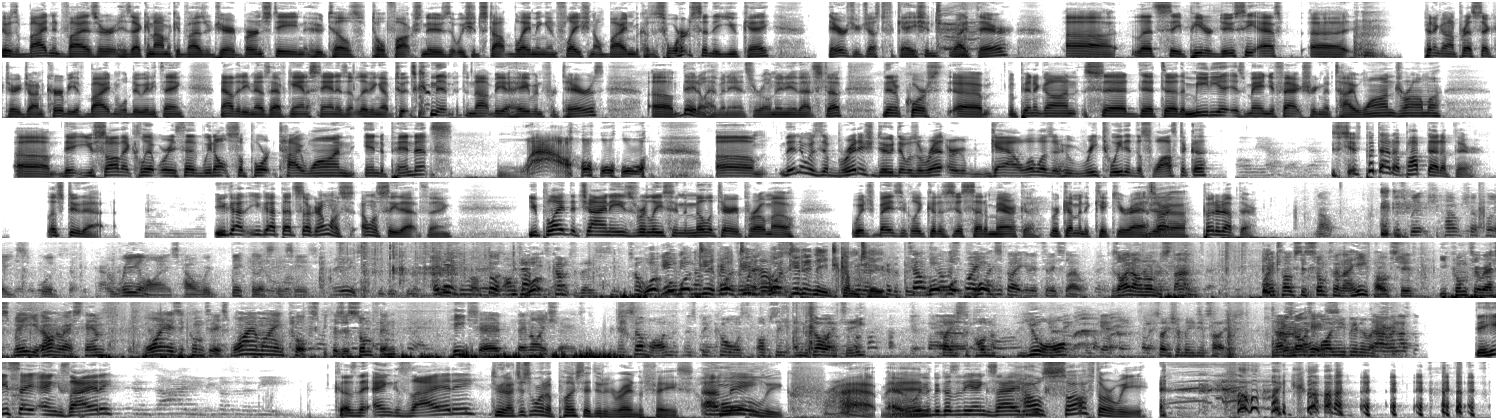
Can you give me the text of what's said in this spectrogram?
there was a Biden advisor, his economic advisor Jared Bernstein, who tells told Fox News that we should stop blaming inflation on Biden because it's worse in the UK. There's your justification right there. Uh, let's see. Peter Doocy asked uh, Pentagon Press Secretary John Kirby if Biden will do anything now that he knows Afghanistan isn't living up to its commitment to not be a haven for terrorists. Um, they don't have an answer on any of that stuff. Then, of course, uh, the Pentagon said that uh, the media is manufacturing the Taiwan drama. Um, that you saw that clip where he said we don't support Taiwan independence. Wow. Um, then there was a British dude that was a re- or gal, what was it, who retweeted the swastika? Oh, yeah, yeah. Just put that up, pop that up there. Let's do that. You got you got that sucker. I want to I want to see that thing. You played the Chinese releasing the military promo, which basically could have just said America, we're coming to kick your ass. All right, Yeah. put it up there. No. The Swedish Hampshire police would realise how ridiculous this is. It is ridiculous. It is. Of course, I'm What to come to this? Talk. What, You what, what, didn't did, what, did, what did it need to come to? Could have been Tell, tell us why you escalated it to this level. Because I don't understand. I posted something that he posted. You come to arrest me. You don't arrest him. Why has it come to this? Why am I in cuffs? Because there's something he shared, then I shared. Because someone has been caused, obviously, anxiety based upon your social media post. That's not the reason why you've been arrested. Did he say anxiety? Because the anxiety? Dude, I just want to punch that dude in right in the face. I mean- Holy crap, Uh, man! Because of the anxiety. How soft are we? oh my god!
